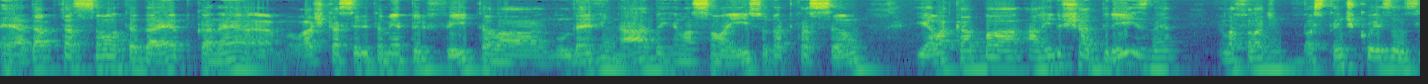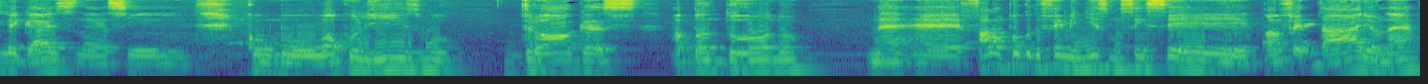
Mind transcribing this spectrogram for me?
é, adaptação até da época, né? Eu acho que a série também é perfeita, ela não deve nada em relação a isso, adaptação. E ela acaba, além do xadrez, né? Ela fala de bastante coisas legais, né? Assim, como alcoolismo, drogas, abandono, né? É, fala um pouco do feminismo sem ser panfletário, né?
